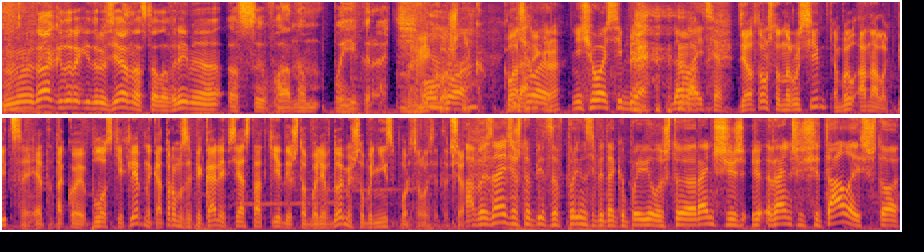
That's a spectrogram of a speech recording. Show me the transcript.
Ну и так, дорогие друзья, настало время с Иваном поиграть. Викошник. Классная ничего, игра. Ничего себе. Давайте. Дело в том, что на Руси был аналог пиццы. Это такой плоский хлеб, на котором запекали все остатки еды, что были в доме, чтобы не испортилось это все. А вы знаете, что пицца в принципе так и появилась? Что раньше, раньше считалось, что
